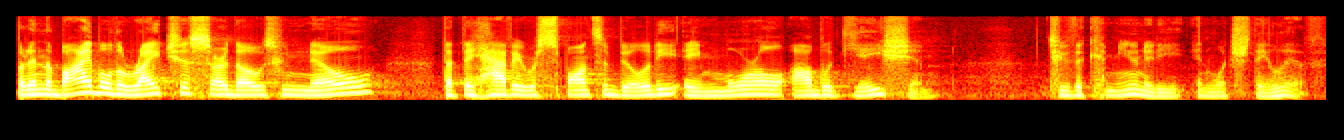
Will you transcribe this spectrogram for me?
But in the Bible, the righteous are those who know that they have a responsibility, a moral obligation to the community in which they live.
